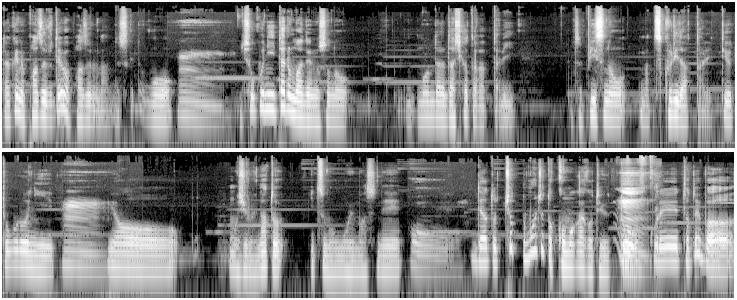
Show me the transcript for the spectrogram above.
だけのパズルではパズルなんですけども、うん。そこに至るまでのその問題の出し方だったり、ピースのまあ作りだったりっていうところに、いうん。やー、面白いなといつも思いますね。で、あとちょっともうちょっと細かいこと言うと、うんこれ、例えば、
